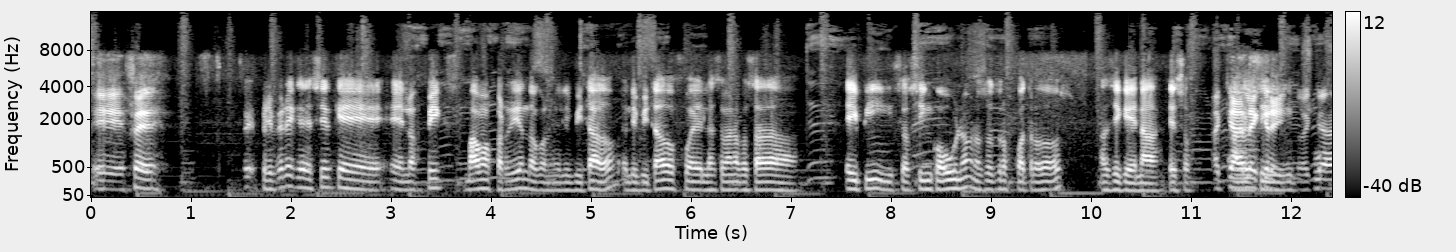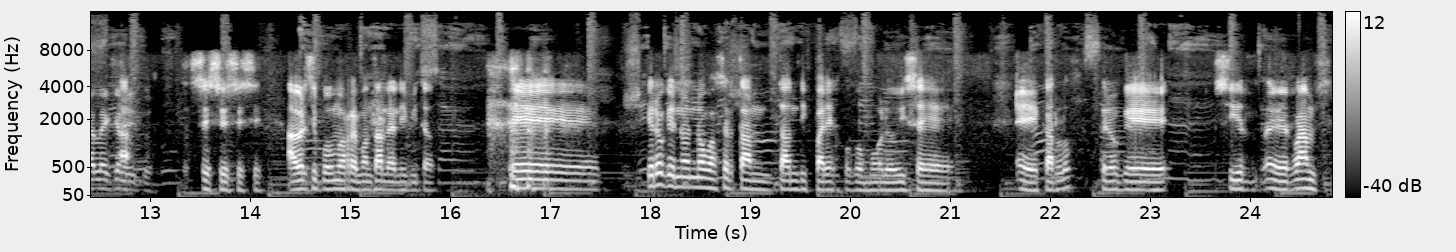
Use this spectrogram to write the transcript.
eh, Fede? Primero hay que decir que en los picks vamos perdiendo con el invitado. El invitado fue la semana pasada, AP hizo 5-1, nosotros 4-2. Así que nada, eso. Hay que darle crédito, hay que darle crédito. sí, sí, sí, sí. A ver si podemos remontarle al invitado. Eh, creo que no, no va a ser tan, tan disparejo como lo dice eh, Carlos. Creo que si eh, Rams,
